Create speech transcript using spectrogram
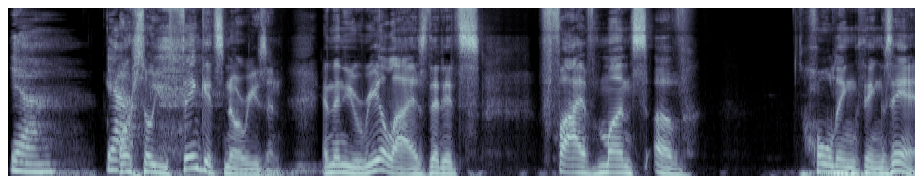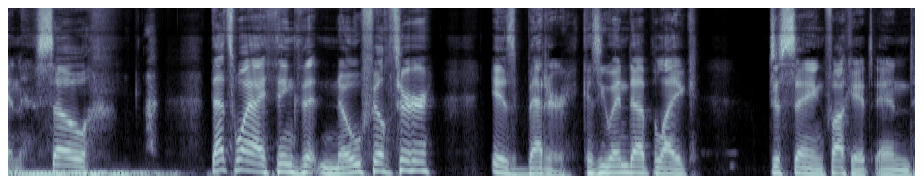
Yeah. Yeah. Or so you think it's no reason. And then you realize that it's five months of holding things in. So that's why I think that no filter is better because you end up like just saying fuck it and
